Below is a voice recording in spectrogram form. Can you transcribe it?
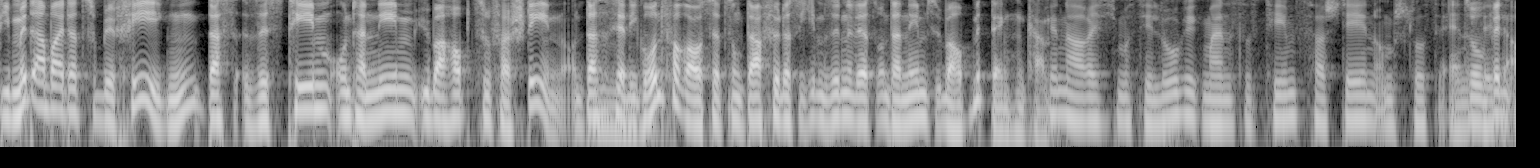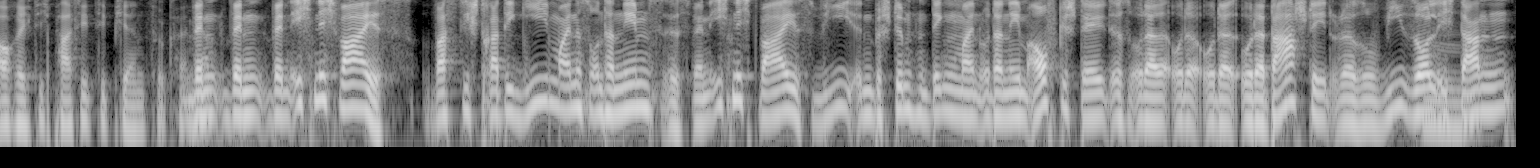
die Mitarbeiter zu befähigen, das System Unternehmen überhaupt zu verstehen. Und das ist ja die Grundvoraussetzung dafür, dass ich im Sinne des Unternehmens überhaupt mitdenken kann. Genau, richtig. Ich muss die Logik meines Systems verstehen, um schlussendlich so, wenn, auch richtig partizipieren zu können. Wenn, wenn, wenn ich nicht weiß, was die Strategie meines Unternehmens ist, wenn ich nicht weiß, wie in bestimmten Dingen mein Unternehmen aufgestellt ist oder oder, oder, oder dasteht oder so, wie soll mhm. ich dann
